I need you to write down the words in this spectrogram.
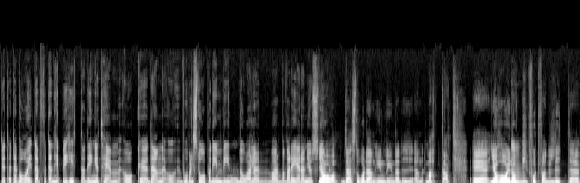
det, det, det var, den, den, vi hittade inget hem och eh, den får väl stå på din vind då, eller var, var är den just nu? Ja, där står den inlindad i en matta. Eh, jag har ju dock Mm. fortfarande lite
